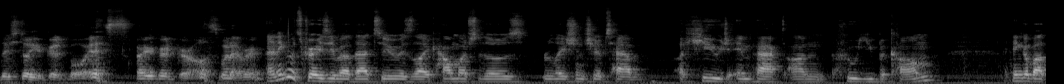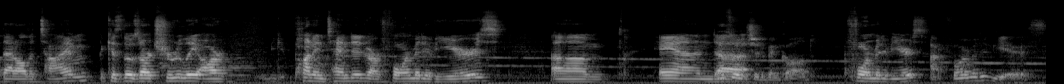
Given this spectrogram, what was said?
they're still your good boys or your good girls, whatever. I think what's crazy about that too is like how much those relationships have a huge impact on who you become. I think about that all the time because those are truly our pun intended our formative years. Um, and That's uh, what it should have been called. Formative years. Our formative years.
